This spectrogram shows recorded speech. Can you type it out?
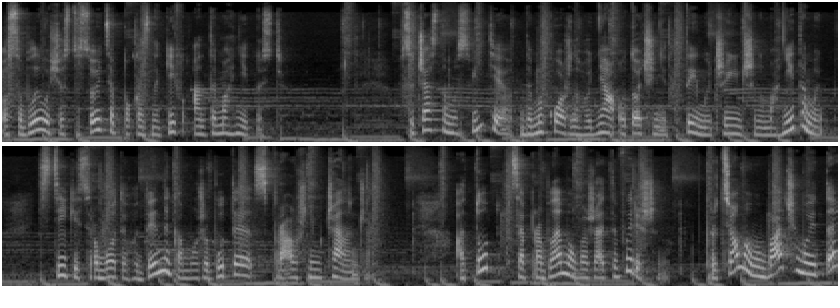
особливо що стосується показників антимагнітності. В сучасному світі, де ми кожного дня оточені тими чи іншими магнітами, стійкість роботи годинника може бути справжнім челенджем. А тут ця проблема вважайте вирішена. При цьому ми бачимо і те,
